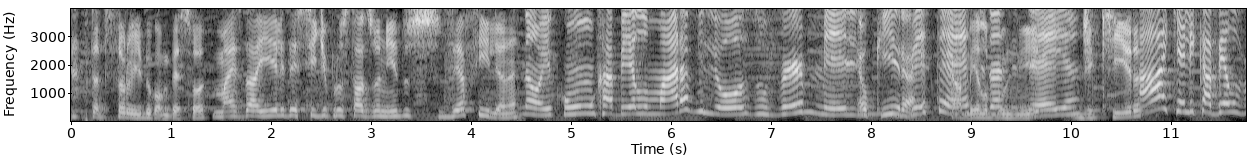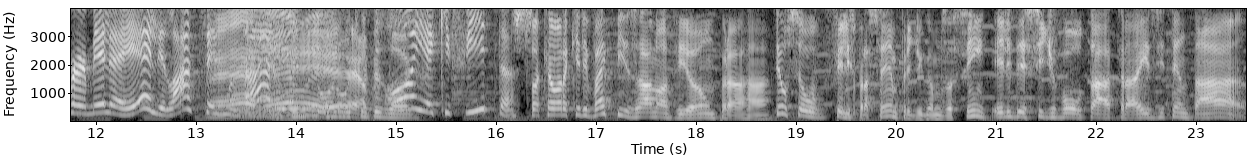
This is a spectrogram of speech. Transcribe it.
tá destruído como pessoa. Mas daí ele decide ir pros Estados Unidos ver a filha, né? Não, e com um cabelo maravilhoso, vermelho. É o Kira. BTS cabelo das bonito ideias. de Kira. Ah, aquele cabelo vermelho é ele lá que vocês mandaram? É, pintou no último episódio. Olha que fita. Só que a hora que ele vai pisar no avião pra ter o seu feliz pra sempre, digamos assim, ele decide voltar atrás e tentar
